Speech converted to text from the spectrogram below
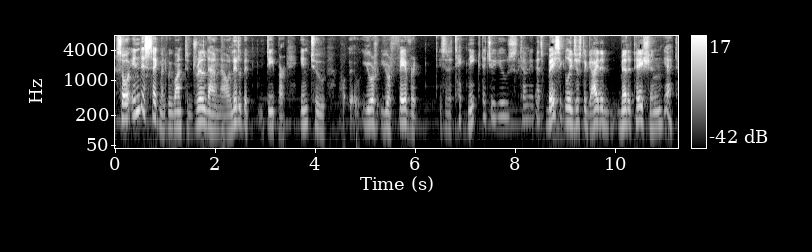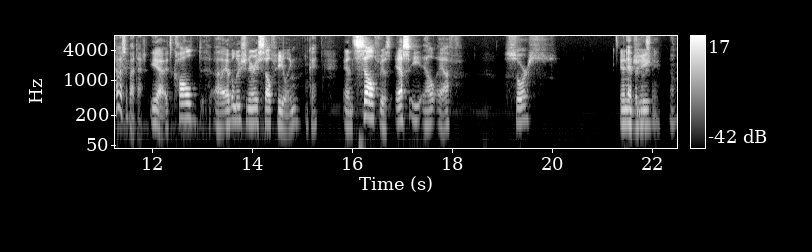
so in this segment we want to drill down now a little bit deeper into your your favorite is it a technique that you use? Tell me about. It. It's basically just a guided meditation. yeah, tell us about that. Yeah, it's called uh, evolutionary self healing, Okay. and self is S E L F, source, energy, No.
